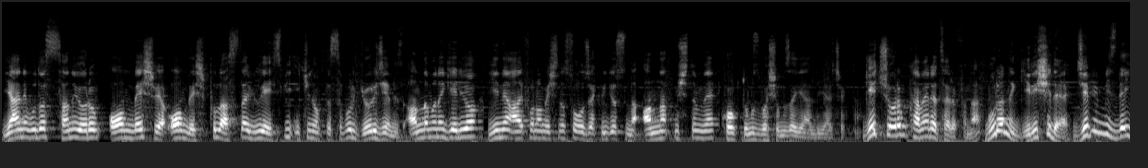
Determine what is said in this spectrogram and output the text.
Yani bu da sanıyorum 15 ve 15 Plus'ta USB 2.0 göreceğimiz anlamına geliyor. Yine iPhone 15 nasıl olacak videosunda anlatmıştım ve korktuğumuz başımıza geldi gerçekten. Geçiyorum kamera tarafına. Buranın girişi de cebimizde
